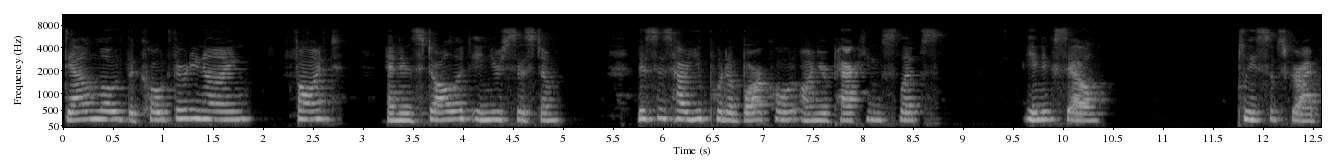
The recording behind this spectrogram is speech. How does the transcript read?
download the code 39 font and install it in your system. This is how you put a barcode on your packing slips in Excel. Please subscribe.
